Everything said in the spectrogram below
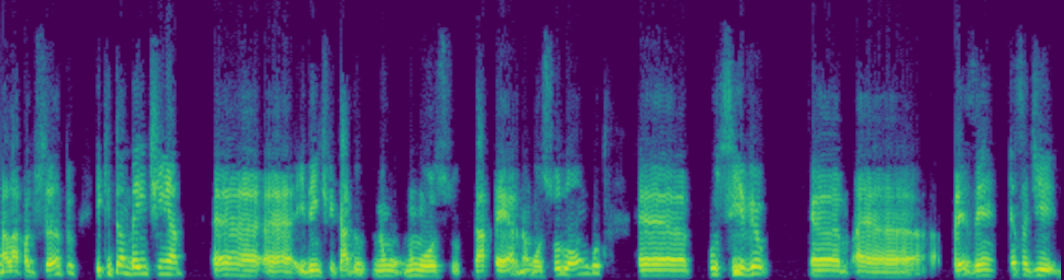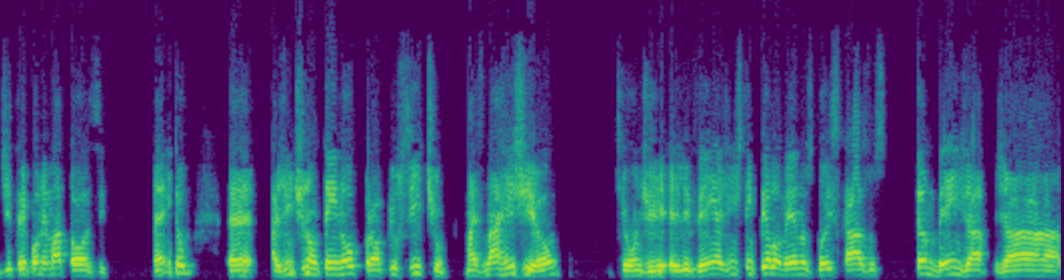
da Lapa do Santo, e que também tinha é, é, identificado num, num, osso da perna, um osso longo, é, possível presença de, de treponematose. Né? Então, a gente não tem no próprio sítio, mas na região de onde ele vem, a gente tem pelo menos dois casos também já, já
